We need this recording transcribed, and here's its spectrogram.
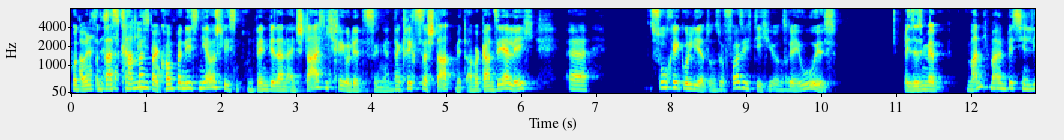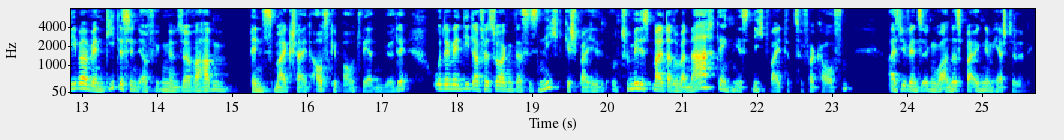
und, aber das, und ist das kann man bei. Companies nie ausschließen. Und wenn wir dann ein staatlich reguliertes Ding haben, dann kriegst der Staat mit. Aber ganz ehrlich, äh, so reguliert und so vorsichtig wie unsere EU ist, ist es mir manchmal ein bisschen lieber, wenn die das in, irgendeinem Server haben, wenn es mal gescheit aufgebaut werden würde, oder wenn die dafür sorgen, dass es nicht gespeichert wird und zumindest mal darüber nachdenken, es nicht weiter zu verkaufen, als wie wenn es irgendwo anders bei irgendeinem Hersteller liegt.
